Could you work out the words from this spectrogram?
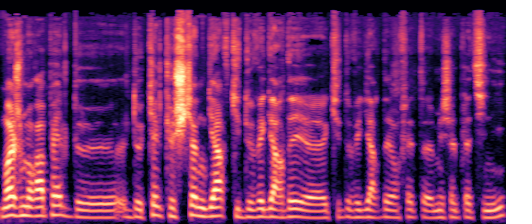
Moi, je me rappelle de, de quelques chiens de garde qui devaient garder, euh, qui devaient garder en fait euh, Michel Platini.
